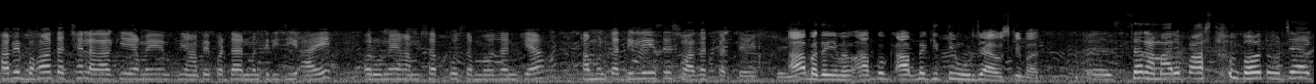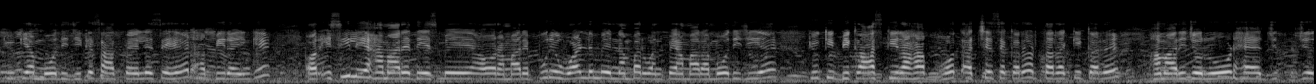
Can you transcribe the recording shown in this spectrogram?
हमें बहुत अच्छा लगा कि हमें यहाँ पे प्रधानमंत्री जी आए और उन्हें हम सबको संबोधन किया। हम उनका दिल्ली से स्वागत करते हैं। आप बताइए मैम, आपको, आप में कितनी ऊर्जा है उसके बाद? सर हमारे पास तो बहुत ऊर्जा है क्योंकि हम मोदी जी के साथ पहले से है और अब भी रहेंगे। और इसीलिए हमारे देश में और हमारे पूरे वर्ल्ड में नंबर वन पे हमारा मोदी जी है क्योंकि विकास की राह बहुत अच्छे से करे और तरक्की कर। हमारी जो रोड है जि, जि,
